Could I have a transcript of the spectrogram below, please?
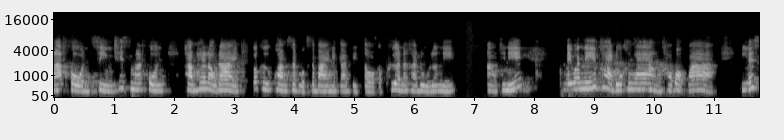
มาร์ทโฟน สิ่งที่สมาร์ทโฟนทำให้เราได้ก็คือความสะดวกสบายในการติดต่อกับเพื่อนนะคะ ดูเรื่องนี้อ่าทีนี้ในวันนี้ค่ะดูข้างล่างเขาบอกว่า let's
